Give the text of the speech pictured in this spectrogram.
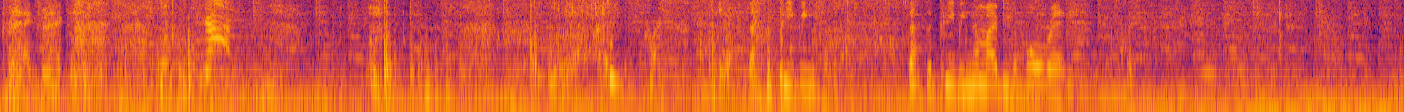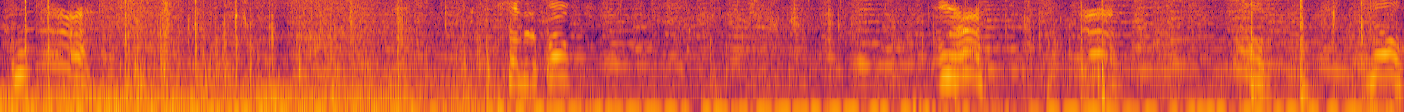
Drag, drag. Ah! Jesus Christ. That's the PB. That's the PB. That might be the bull red. It's under the boat. Oh! No!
